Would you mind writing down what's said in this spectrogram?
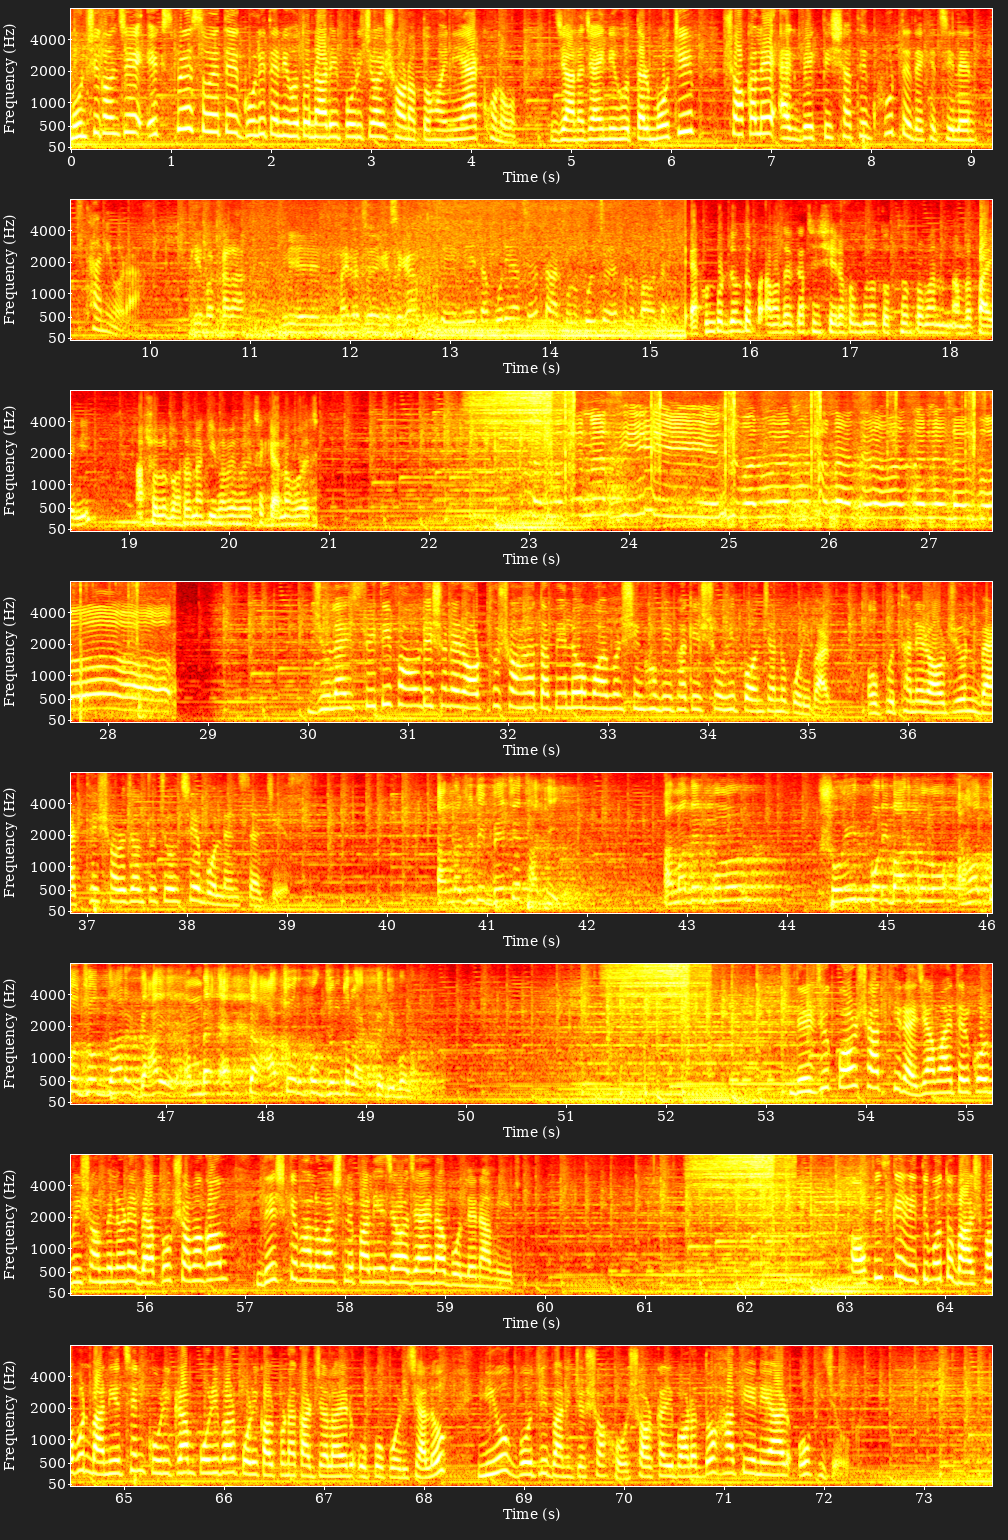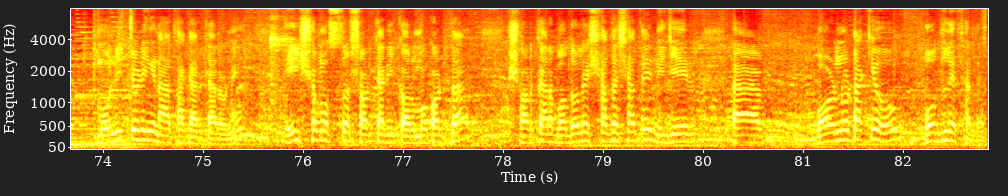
মুন্সিগঞ্জে এক্সপ্রেসওয়েতে গুলিতে নিহত নারীর পরিচয় শনাক্ত হয়নি এখনও। জানা যায়নি হত্যার মোটিভ। সকালে এক ব্যক্তির সাথে ঘুরতে দেখেছিলেন স্থানীয়রা। মেয়েটা পড়ে আছে তার কোনো পরিচয় এখনও পাওয়া যায় এখন পর্যন্ত আমাদের কাছে সেরকম কোনো তথ্য প্রমাণ আমরা পাইনি। আসলে ঘটনা কীভাবে হয়েছে কেন হয়েছে? আমার জুলাই স্মৃতি ফাউন্ডেশনের অর্থ সহায়তা পেলেও ময়মনসিংহ বিভাগের শহীদ পঞ্চান্ন পরিবার। অভ্যুত্থানের অর্জন ব্যর্থের ষড়যন্ত্র চলছে বললেন সার্জিস। আমরা যদি বেঁচে থাকি আমাদের কোনো শহীদ পরিবার কোনো আহত যোদ্ধার গায়ে আমরা একটা আচর পর্যন্ত লাগতে দিব না। দেড় যুগ পর সাতক্ষীরায় জামায়াতের কর্মী সম্মেলনে ব্যাপক সমাগম। দেশকে ভালোবাসলে পালিয়ে যাওয়া যায় না বললেন আমির। অফিসকে রীতিমতো বাসভবন বানিয়েছেন কুড়িগ্রাম পরিবার পরিকল্পনা কার্যালয়ের উপপরিচালক। নিয়োগ বদলি বাণিজ্য সহ সরকারি বরাদ্দ হাতিয়ে নেয়ার অভিযোগ। মনিটরিং না থাকার কারণে এই সমস্ত সরকারি কর্মকর্তা সরকার বদলের সাথে সাথে নিজের বর্ণটাকেও বদলে ফেলে।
